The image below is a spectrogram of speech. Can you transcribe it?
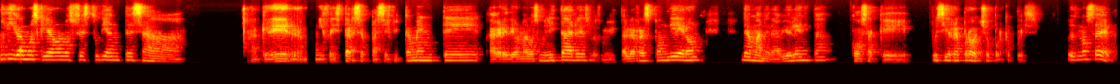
Y digamos que llegaron los estudiantes a, a querer manifestarse pacíficamente, agredieron a los militares, los militares respondieron de manera violenta, cosa que pues sí reprocho porque pues, pues no sé,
